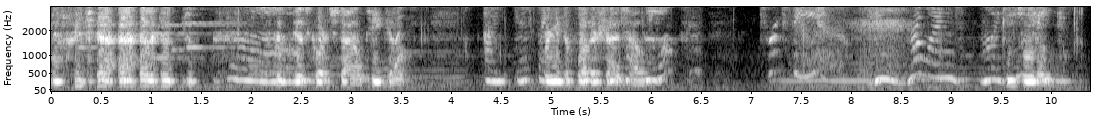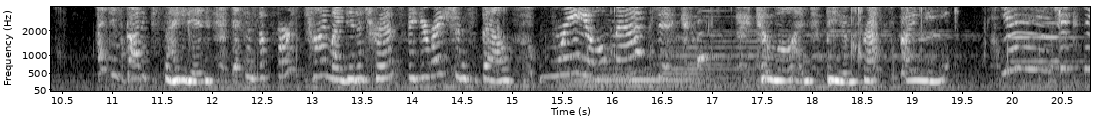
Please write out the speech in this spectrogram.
Oh my god. it's a hmm. Discord style teacup. I guess Bring it to Fluttershy's house. Oh, Trixie, you ruined my tea cakes. I just got excited. This is the first time I did a transfiguration spell. Real magic. Come on, be impressed by me. Yay, Trixie!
